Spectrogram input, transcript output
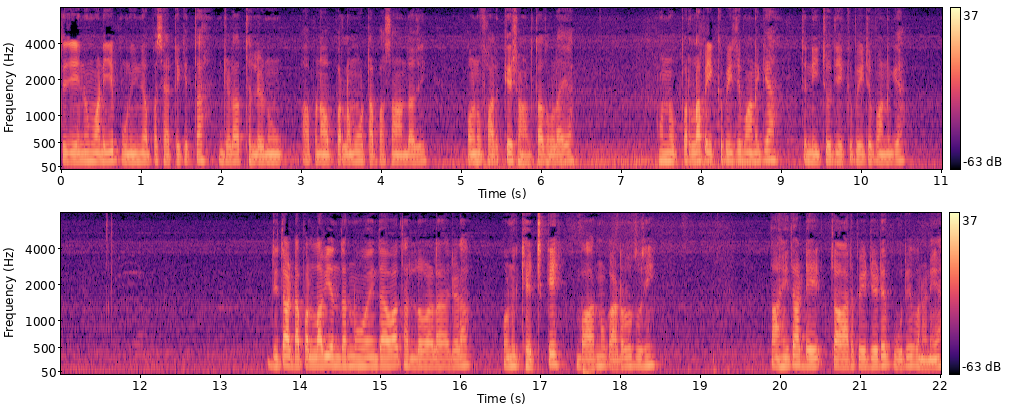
ਤੇ ਜੇ ਇਹਨੂੰ ਮਾੜੀ ਜਿਹੀ ਪੂਣੀ ਨੂੰ ਆਪਾਂ ਸੈੱਟ ਕੀਤਾ, ਜਿਹੜਾ ਥੱਲੇ ਨੂੰ ਆਪਣਾ ਉੱਪਰਲਾ ਮੋਟਾ ਪਾਸਾ ਆਉਂਦਾ ਸੀ। ਉਹਨੂੰ ਫੜ ਕੇ ਛਾਂਟਤਾ ਥੋੜਾ ਜਿਹਾ। ਹੁਣ ਉੱਪਰਲਾ ਇੱਕ ਪੇਜ ਬਣ ਗਿਆ ਤੇ ਨੀਚੋਂ ਦੀ ਇੱਕ ਪੇਜ ਬਣ ਗਿਆ। ਜੇ ਤੁਹਾਡਾ ਪੱਲਾ ਵੀ ਅੰਦਰ ਨੂੰ ਹੋ ਜਾਂਦਾ ਵਾ, ਥੱਲੇ ਵਾਲਾ ਜਿਹੜਾ, ਉਹਨੂੰ ਖਿੱਚ ਕੇ ਬਾਹਰ ਨੂੰ ਕੱਢ ਲਓ ਤੁਸੀਂ। ਤਾਂ ਹੀ ਤੁਹਾਡੇ ਚਾਰ ਪੇਜ ਜਿਹੜੇ ਪੂਰੇ ਬਣਨੇ ਆ।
